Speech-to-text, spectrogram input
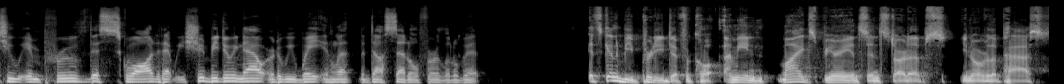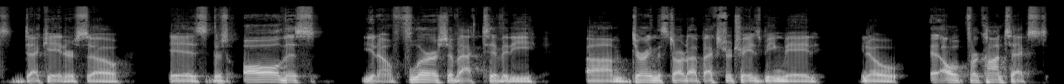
to improve this squad that we should be doing now, or do we wait and let the dust settle for a little bit? It's going to be pretty difficult. I mean, my experience in startups, you know, over the past decade or so is there's all this, you know, flourish of activity um, during the startup, extra trades being made. You know, oh, for context,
